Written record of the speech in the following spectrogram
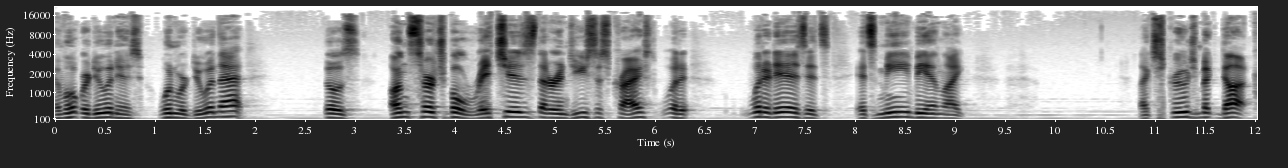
And what we're doing is, when we're doing that, those unsearchable riches that are in Jesus Christ, what it, what it is, it's, it's me being like, like Scrooge McDuck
